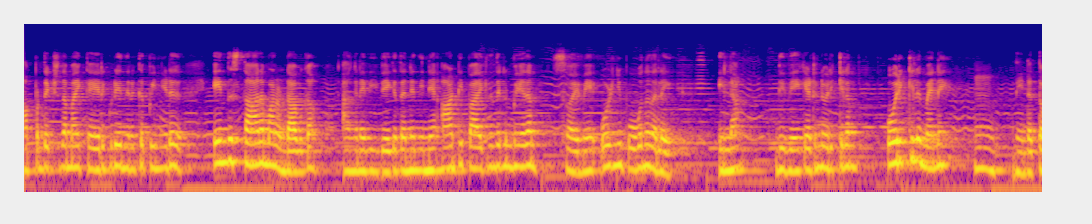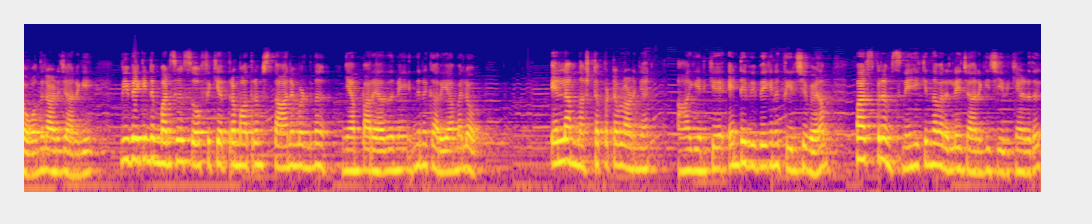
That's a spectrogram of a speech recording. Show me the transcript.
അപ്രതീക്ഷിതമായി കയറിക്കൂടിയ നിനക്ക് പിന്നീട് എന്ത് സ്ഥാനമാണ് ഉണ്ടാവുക അങ്ങനെ വിവേക് തന്നെ നിന്നെ ആട്ടിപ്പായിക്കുന്നതിലും ഭേദം സ്വയമേ ഒഴിഞ്ഞു പോകുന്നതല്ലേ? ഇല്ല വിവേകേട്ടൻ ഒരിക്കലും ഒരിക്കലും എന്നെ നിന്റെ തോന്നലാണ് ജാനകി. വിവേകിന്റെ മനസ്സിൽ സോഫിക്ക് എത്രമാത്രം സ്ഥാനമുണ്ടെന്ന് ഞാൻ പറയാതെ തന്നെ നിനക്കറിയാമല്ലോ. എല്ലാം നഷ്ടപ്പെട്ടവളാണ് ഞാൻ. ആ എനിക്ക് എന്റെ വിവേകിനെ തിരിച്ചു വേണം. പരസ്പരം സ്നേഹിക്കുന്നവരല്ലേ ജാനകി ജീവിക്കേണ്ടത്?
